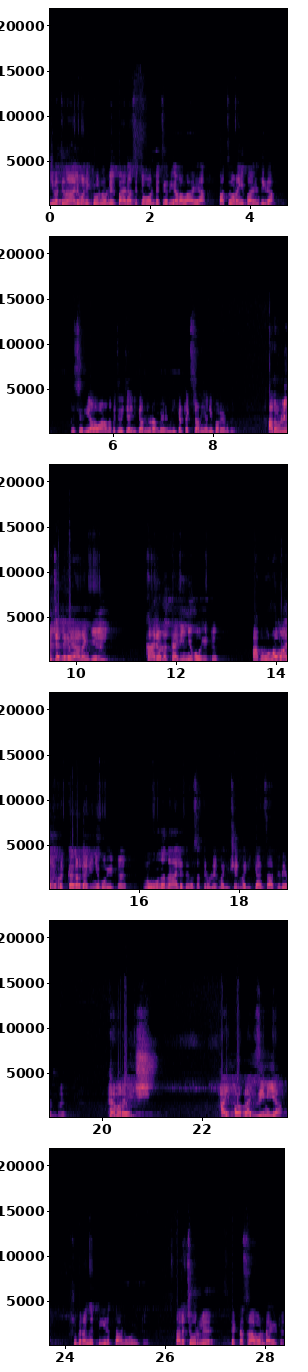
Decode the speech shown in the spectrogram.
ഇരുപത്തിനാല് മണിക്കൂറിനുള്ളിൽ പാരാസിറ്റമോളിന്റെ ചെറിയ അളവായ പത്ത് തുടങ്ങി പതിനഞ്ച് ഗ്രാം. അത് ചെറിയ അളവാണെന്നൊക്കെ ചോദിച്ചാൽ എനിക്ക് അറിഞ്ഞുകൂടാ മെഡിക്കൽ ടെക്സ്റ്റാണ് ഞാൻ ഈ പറയണത്. അത് ഉള്ളിൽ ചെല്ലുകയാണെങ്കിൽ കരൾ കരിഞ്ഞു പോയിട്ട് അപൂർവമായി വൃക്കകൾ കരിഞ്ഞു പോയിട്ട് മൂന്ന് നാല് ദിവസത്തിനുള്ളിൽ മനുഷ്യൻ മരിക്കാൻ സാധ്യതയുണ്ട്. ഹെമറേജ് ഹൈപ്പോഗ്ലൈസീമിയ ഷുഗർ അങ്ങ് തീരത്താണ് പോയിട്ട് തലച്ചോറിൽ രക്തസ്രാവം ഉണ്ടായിട്ട്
